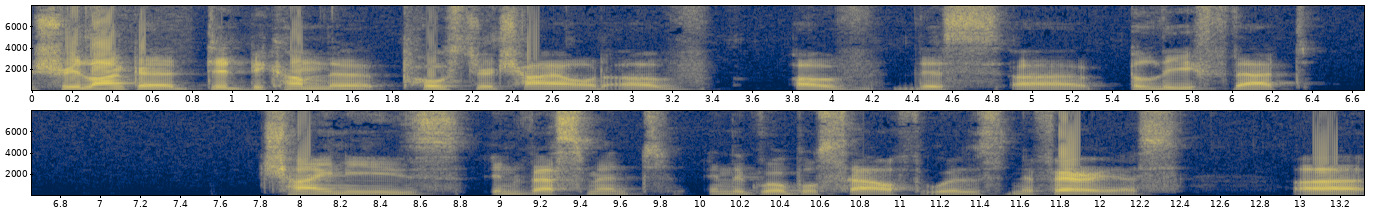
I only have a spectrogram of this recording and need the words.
Sri Lanka did become the poster child of of this uh, belief that Chinese investment in the global south was nefarious. Uh,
